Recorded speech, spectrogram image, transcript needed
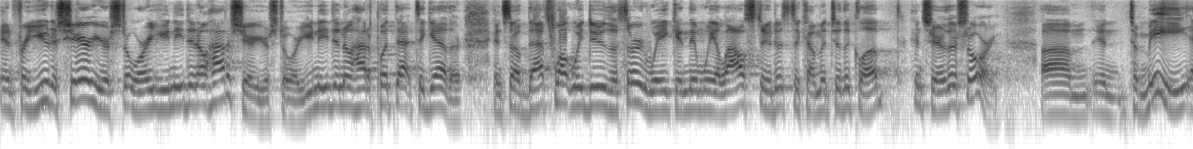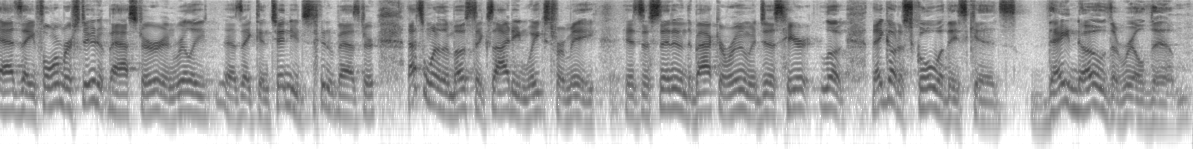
And for you to share your story, you need to know how to share your story. You need to know how to put that together. And so that's what we do the third week. And then we allow students to come into the club and share their story. Um, and to me, as a former student pastor and really as a continued student pastor, that's one of the most exciting weeks for me is to sit in the back of the room and just hear look, they go to school with these kids, they know the real them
